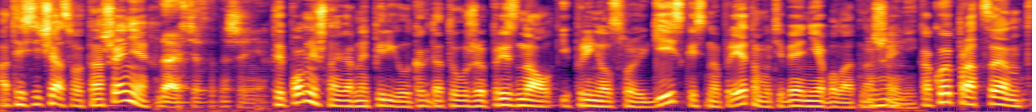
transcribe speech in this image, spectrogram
А ты сейчас в отношениях? Да, я сейчас в отношениях. Ты помнишь, наверное, период, когда ты уже признал и принял свою гейскость, но при этом у тебя не было отношений? Какой процент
